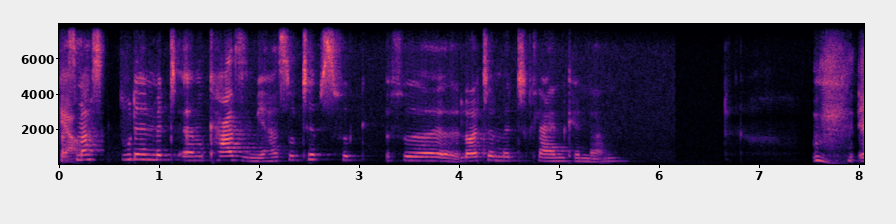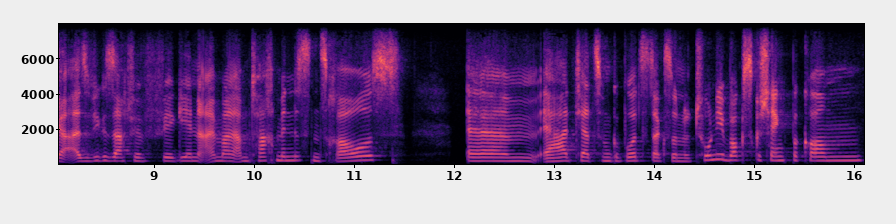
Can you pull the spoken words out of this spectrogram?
Was ja. machst du denn mit ähm, Kasimir? Hast du Tipps für, für Leute mit kleinen Kindern? Ja, also wie gesagt, wir, wir gehen einmal am Tag mindestens raus. Ähm, er hat ja zum Geburtstag so eine Tony-Box geschenkt bekommen.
